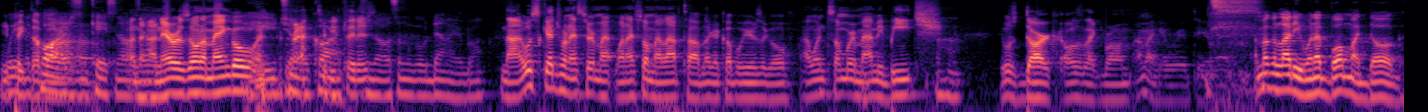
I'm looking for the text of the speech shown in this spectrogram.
he wait in picked the up car a- just in case. Know, I was an, like, an Arizona mango. hey, you and chill in the car he in case, finished. you know something go down here, bro. Nah, it was sketch when I started my, when I saw my laptop like a couple years ago. I went somewhere in Miami Beach. Uh-huh. It was dark. I was like, bro, I'm, I might get raped here. I'm not gonna lie to you. When I bought my dog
